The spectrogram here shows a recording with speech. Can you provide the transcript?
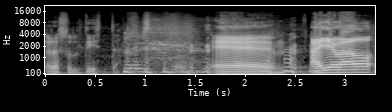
resultista, eh, ha llevado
